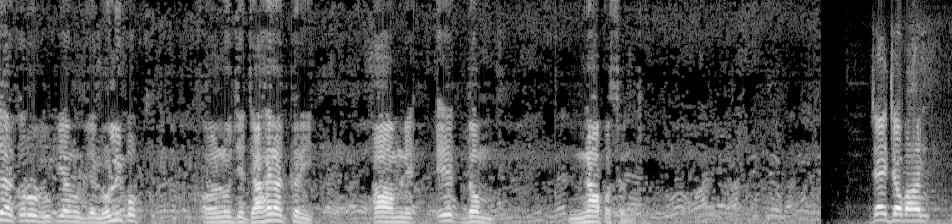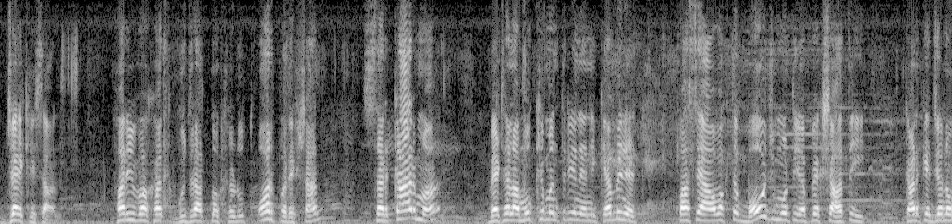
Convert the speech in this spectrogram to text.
હજાર કરોડ રૂપિયાનું જે લોલીપોપનું જે જાહેરાત કરી, આ અમને એકદમ નાપસંદ છે. જય જવાન, જય કિસાન. ફરી વખત ગુજરાતનો ખેડૂત ઓર પરેશાન. સરકારમાં બેઠેલા મુખ્યમંત્રી અને એની કેબિનેટ પાસે આ વખતે બહુ જ મોટી અપેક્ષા હતી, કારણ કે જેનો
